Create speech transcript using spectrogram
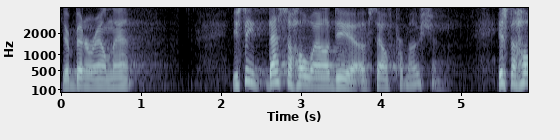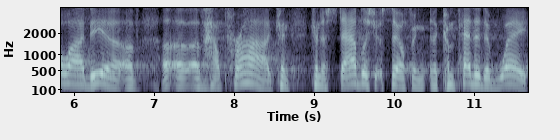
You ever been around that? You see, that's the whole idea of self promotion. It's the whole idea of, uh, of how pride can, can establish itself in, a competitive way.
